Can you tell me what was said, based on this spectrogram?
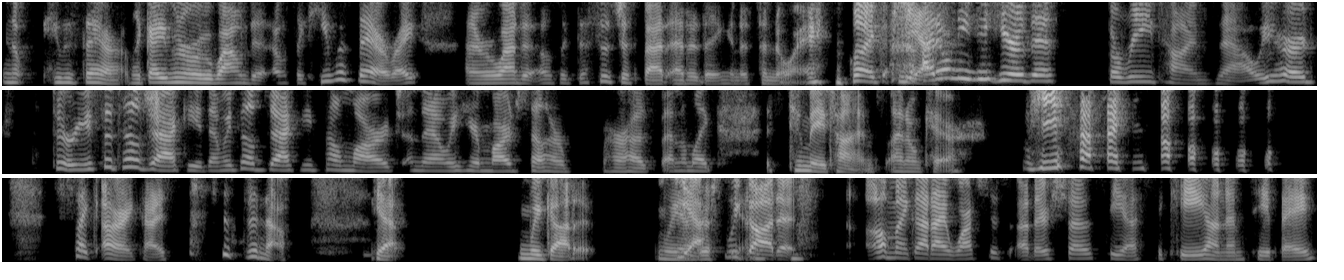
no, he was there. Like I even rewound it. I was like, he was there, right? And I rewound it. I was like, this is just bad editing and it's annoying. like Yeah. I don't need to hear this three times now. We heard Teresa tell Jackie, then we tell Jackie tell Marge, and then we hear Marge tell her her husband. I'm like, it's too many times. I don't care. Yeah, I know. It's like, all right, guys, it's enough. Yeah, we got it. We yeah, understand. we got it. Oh my god, I watched this other show, Siesta Key on MTV.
